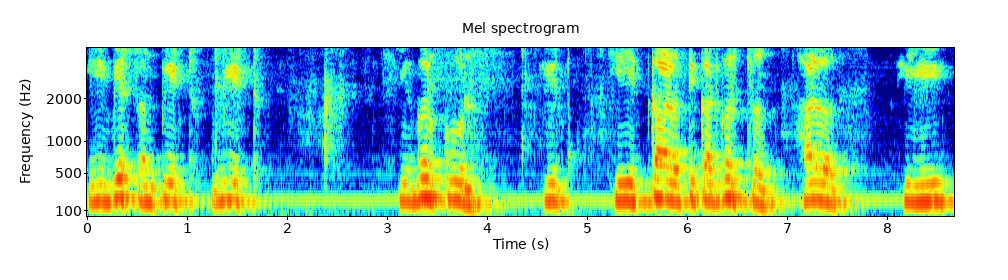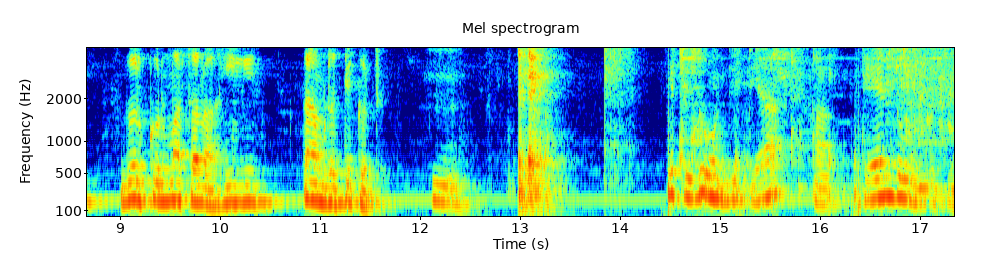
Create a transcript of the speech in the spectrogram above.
ही बेसन पीठ मीठ ही गरकुल ही ही काळं तिखट घरचं हळद ही गरकुल मसाला ही तांबडं तिखट. किती दोन घेतल्या हां. ते दोन घेतले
